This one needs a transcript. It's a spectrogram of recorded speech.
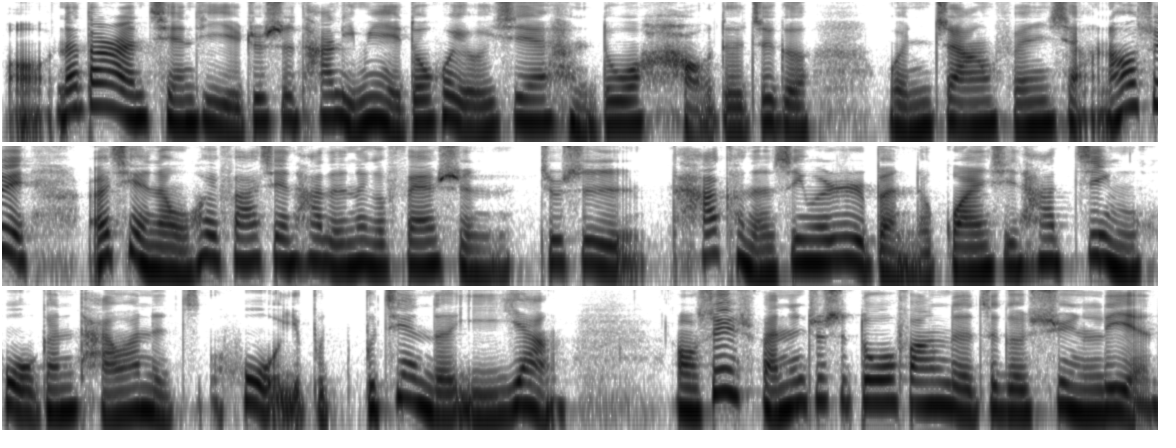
哦。那当然，前提也就是它里面也都会有一些很多好的这个文章分享。然后，所以而且呢，我会发现它的那个 fashion，就是它可能是因为日本的关系，它进货跟台湾的货也不不见得一样。哦，所以反正就是多方的这个训练，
